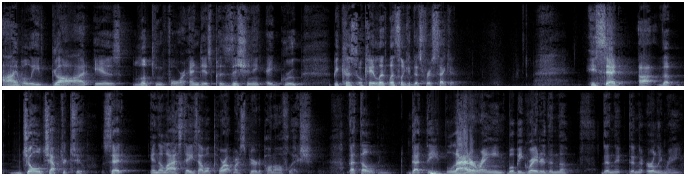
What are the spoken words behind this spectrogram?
I believe God is looking for and is positioning a group because, okay, let, us look at this for a second. He said, uh, the, Joel chapter 2 said, In the last days I will pour out my spirit upon all flesh. That the that the latter rain will be greater than the than the than the early rain.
